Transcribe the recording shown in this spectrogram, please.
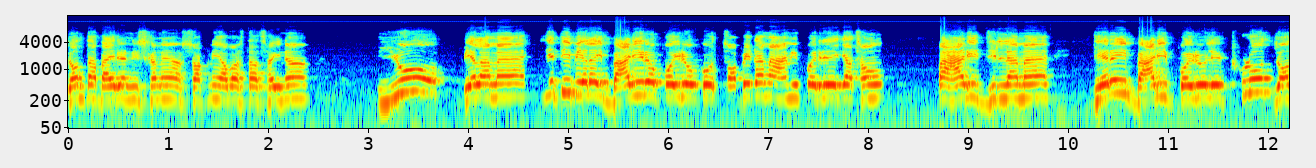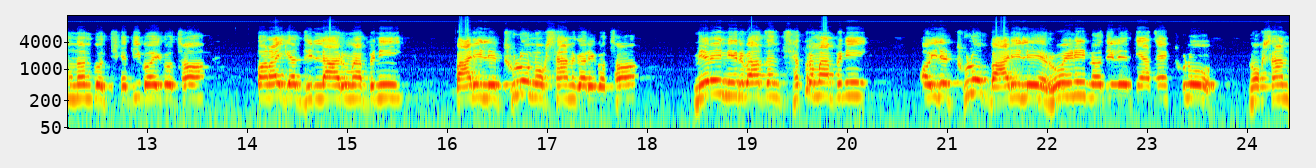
जनता बाहिर निस्कन सक्ने अवस्था छैन। यो बेलामा यति बेलै बाढी र पहिरोको चपेटामा हामी परिरहेका छौँ। पहाडी जिल्लामा धेरै बाढी पहिरोले ठुलो जनधनको क्षति भएको छ। तराईका जिल्लाहरूमा पनि बाढीले ठुलो नोक्सान गरेको छ। मेरै निर्वाचन क्षेत्रमा पनि अहिले ठुलो बाढीले रोहिणी नदीले त्यहाँ चाहिँ ठुलो नोक्सान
